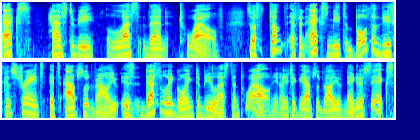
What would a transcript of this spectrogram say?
x has to be less than 12. So if, some, if an x meets both of these constraints, its absolute value is definitely going to be less than 12. You know, you take the absolute value of negative 6.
